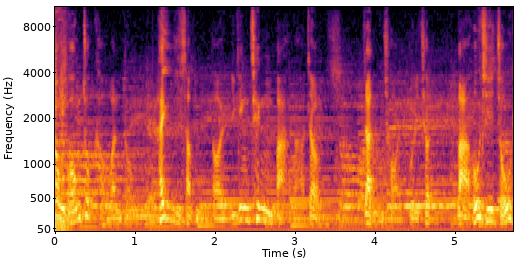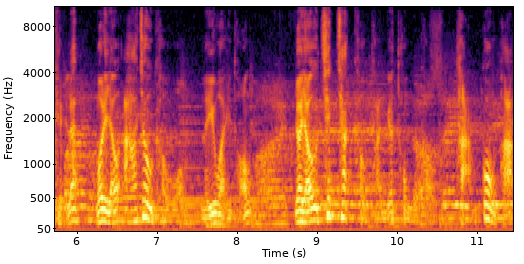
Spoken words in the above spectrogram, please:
香港足球運動喺二十年代已經稱霸亞洲，人才輩出。嗱，好似早期咧，我哋有亞洲球王李惠堂，又有叱咤球壇嘅銅球譚光柏。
